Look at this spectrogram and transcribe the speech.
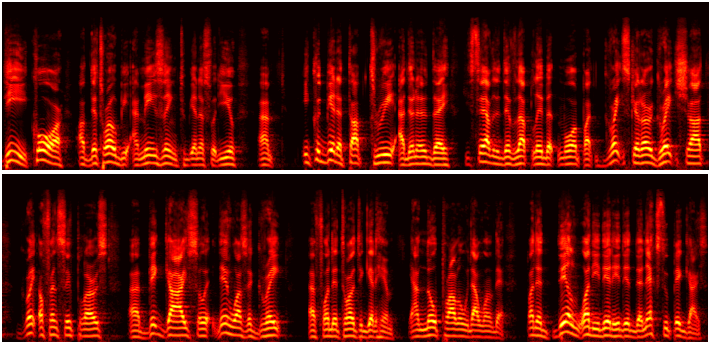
D core of Detroit will be amazing, to be honest with you. Um, he could be at the top three at the end of the day. He still have to develop a little bit more, but great skiller, great shot, great offensive players, uh, big guy. So this was a great uh, for Detroit to get him. He had no problem with that one there. But the deal, what he did, he did the next two big guys.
